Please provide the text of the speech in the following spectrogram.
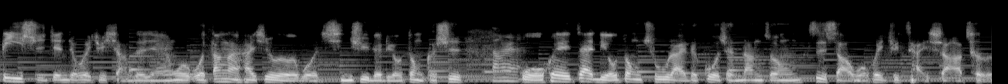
第一时间就会去想这人。我我当然还是有我情绪的流动，可是当然我会在流动出来的过程当中，至少我会去踩刹车，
